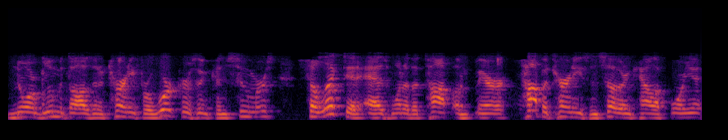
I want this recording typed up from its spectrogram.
Norm Blumenthal is an attorney for workers and consumers, selected as one of the top Amer- top attorneys in Southern California.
